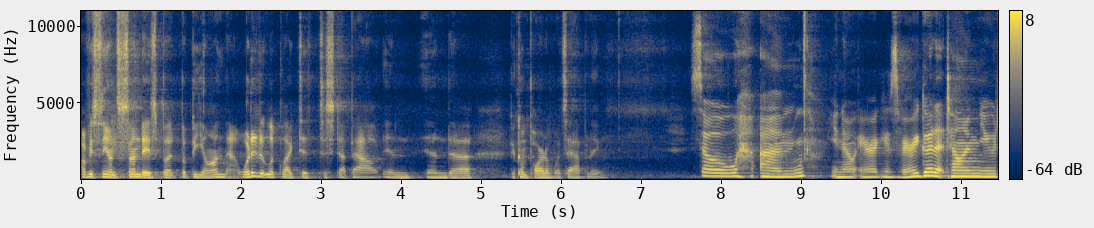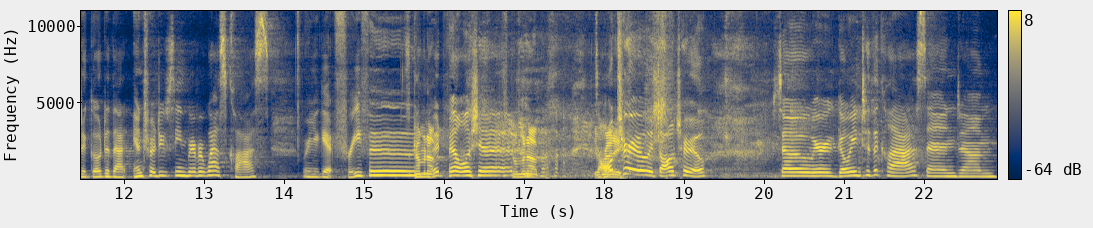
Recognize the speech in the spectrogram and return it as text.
Obviously on Sundays, but but beyond that, what did it look like to to step out and and uh, become part of what's happening? So, um, you know, Eric is very good at telling you to go to that introducing River West class where you get free food, coming good fellowship. It's coming up. it's all true. It's all true. So we're going to the class and um,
